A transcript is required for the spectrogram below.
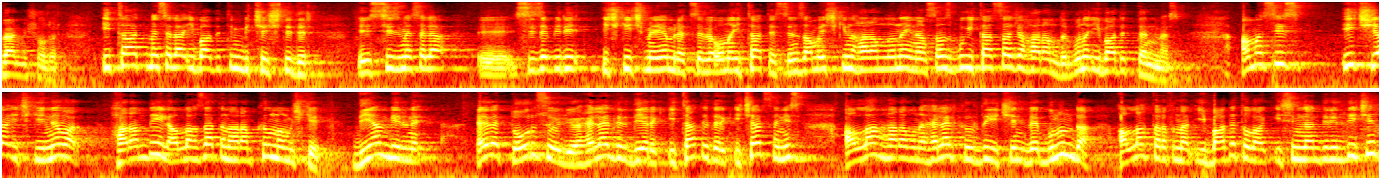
vermiş olur. İtaat mesela ibadetin bir çeşididir. E, siz mesela e, size biri içki içmeyi emretse ve ona itaat etseniz ama içkinin haramlığına inansanız bu itaat sadece haramdır. Buna ibadet denmez. Ama siz iç ya içkiyi ne var? Haram değil Allah zaten haram kılmamış ki diyen birine evet doğru söylüyor helaldir diyerek itaat ederek içerseniz Allah'ın haramını helal kıldığı için ve bunun da Allah tarafından ibadet olarak isimlendirildiği için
